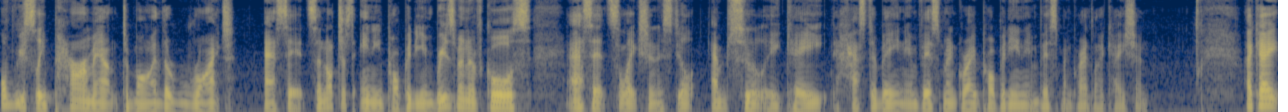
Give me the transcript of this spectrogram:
obviously paramount to buy the right assets. And not just any property in Brisbane, of course. Asset selection is still absolutely key. It has to be an investment grade property in investment grade location. Okay,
